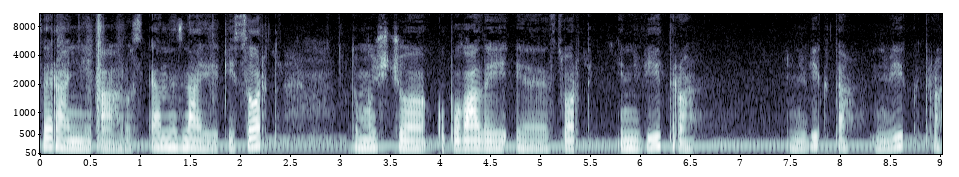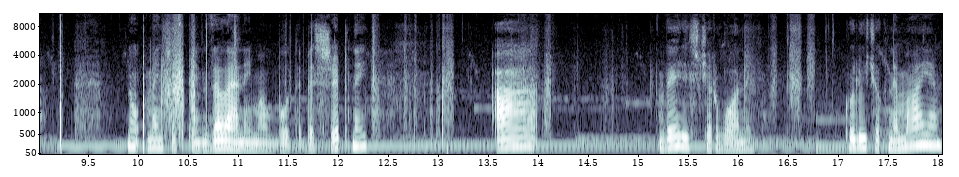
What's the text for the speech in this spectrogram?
Це ранній агрос. Я не знаю, який сорт, тому що купували е, сорт інвітро, інвікта, інвіктро. Ну, менше з тим. Зелений мав бути, безшипний, а виріс червоний. Колючок немає,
